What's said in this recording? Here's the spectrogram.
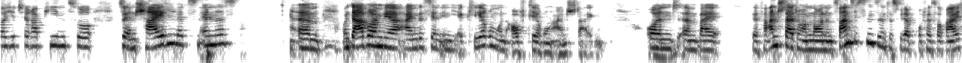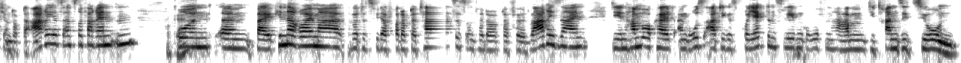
solche Therapien zu, zu entscheiden letzten Endes. Ähm, und da wollen wir ein bisschen in die Erklärung und Aufklärung einsteigen. Und ähm, bei der Veranstaltung am 29. sind es wieder Professor Reich und Dr. Arias als Referenten. Okay. Und ähm, bei Kinderräumer wird es wieder Frau Dr. Tatzis und Herr Dr. Földvari sein, die in Hamburg halt ein großartiges Projekt ins Leben gerufen haben, die Transition.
